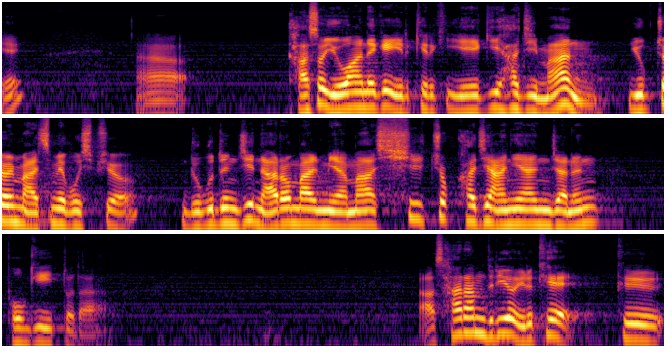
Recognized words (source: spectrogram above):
예? 아, 가서 요한에게 이렇게 이렇게 얘기하지만 6절 말씀해 보십시오. 누구든지 나로 말미암아 실족하지 아니한 자는 복이 있도다. 아, 사람들이요 이렇게 그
